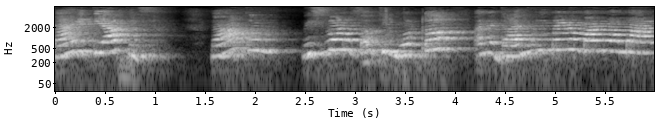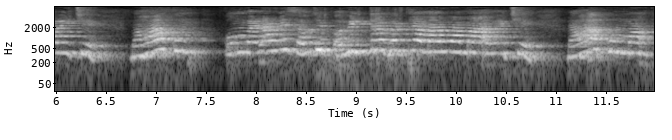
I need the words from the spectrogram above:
માહિતી આપીશ. મહાકુંભ વિશ્વનો સૌથી મોટો અને ધાર્મિક મેળો માનવામાં આવે છે મહાકુંભ કુંભ મેળાની સૌથી પવિત્ર ઘટના માનવામાં આવે છે. મહાકુંભમાં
